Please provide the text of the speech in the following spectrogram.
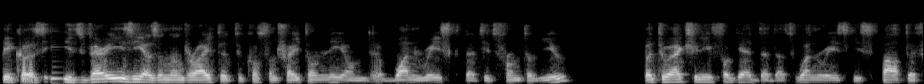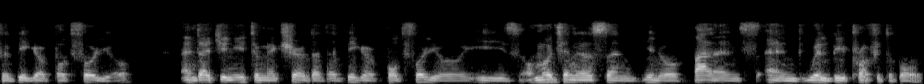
because it's very easy as an underwriter to concentrate only on the one risk that is front of you, but to actually forget that that one risk is part of a bigger portfolio and that you need to make sure that that bigger portfolio is homogeneous and you know balanced and will be profitable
